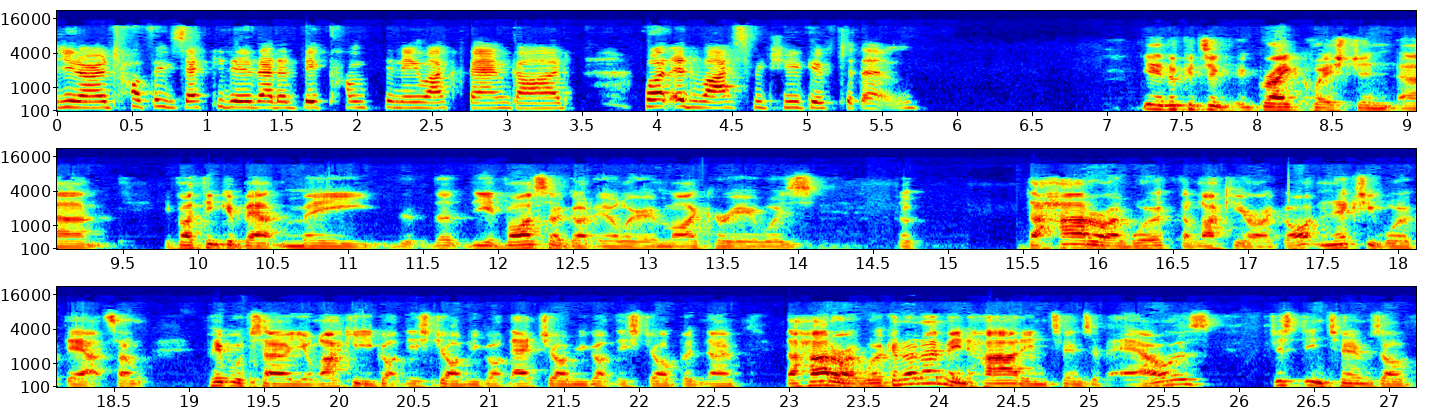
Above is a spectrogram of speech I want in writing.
you know, a top executive at a big company like Vanguard. What advice would you give to them? Yeah, look, it's a, great question. Um, if I think about me, the, the, the, advice I got earlier in my career was look, the harder I worked, the luckier I got, and actually worked out. So people say, oh, you're lucky you got this job, you got that job, you got this job. But no, the harder I work, and I don't mean hard in terms of hours, just in terms of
